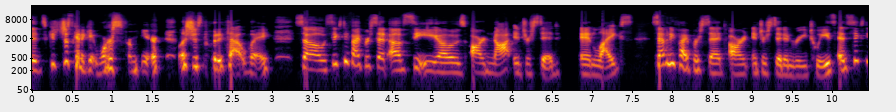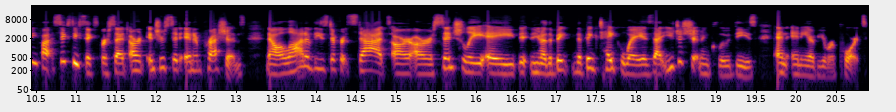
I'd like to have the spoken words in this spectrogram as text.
it's just going to get worse from here. Let's just put it that way. So 65% of CEOs are not interested in likes. 75% aren't interested in retweets and 65, 66% aren't interested in impressions. Now, a lot of these different stats are, are essentially a, you know, the big, the big takeaway is that you just shouldn't include these in any of your reports.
